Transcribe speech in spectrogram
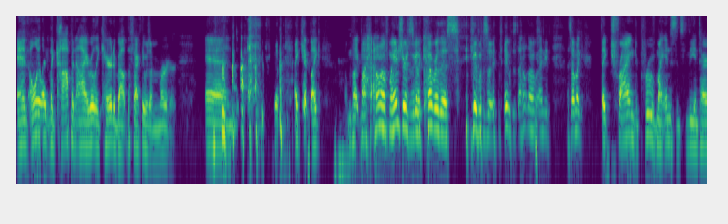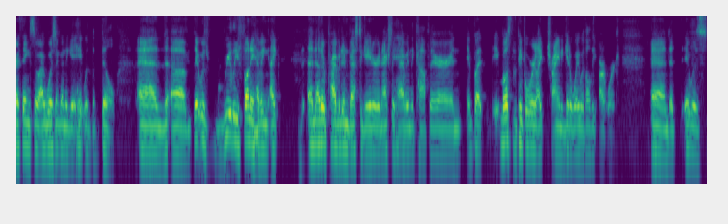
And only like the cop and I really cared about the fact there was a murder. And I kept like, I'm like, my, I don't know if my insurance is going to cover this. If it was, if it was, I don't know. I need, so I'm like, like trying to prove my innocence through the entire thing so I wasn't going to get hit with the bill. And um, it was really funny having like another private investigator and actually having the cop there. And but most of the people were like trying to get away with all the artwork, and it, it was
